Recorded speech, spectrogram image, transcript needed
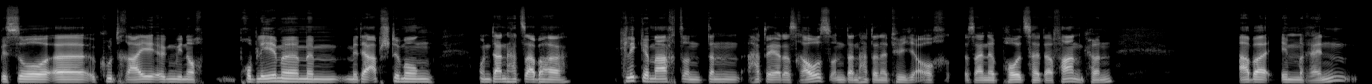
bis so äh, Q3 irgendwie noch Probleme mit, mit der Abstimmung. Und dann hat es aber Klick gemacht und dann hatte er das raus und dann hat er natürlich auch seine Polezeit erfahren können. Aber im Rennen,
